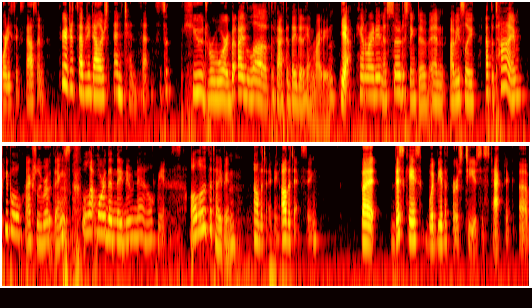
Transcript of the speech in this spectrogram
$46,370.10. It's a huge reward, but I love the fact that they did handwriting. Yeah. Handwriting is so distinctive, and obviously, at the time, people actually wrote things a lot more than they do now. Yes. All of the typing. All the typing, all the texting. But this case would be the first to use this tactic of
